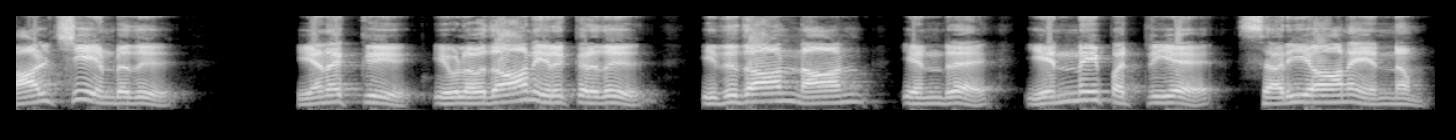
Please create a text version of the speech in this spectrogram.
தாழ்ச்சி என்பது எனக்கு இவ்வளவுதான் இருக்கிறது இதுதான் நான் என்ற என்னை பற்றிய சரியான எண்ணம்.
